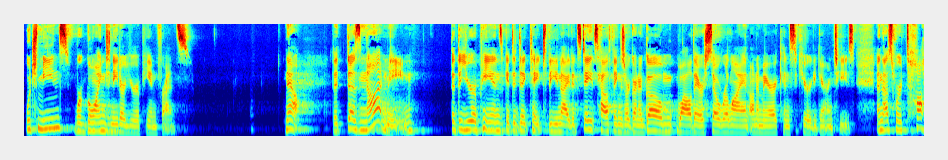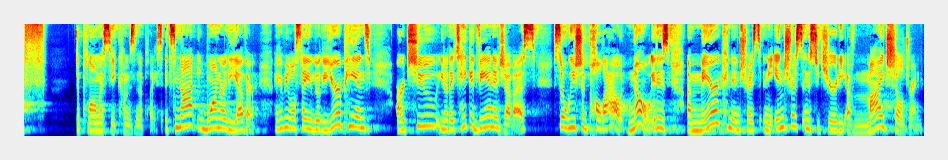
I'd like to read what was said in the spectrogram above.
which means we're going to need our European friends. Now, that does not mean that the Europeans get to dictate to the United States how things are going to go while they're so reliant on American security guarantees. And that's where tough diplomacy comes into place. It's not one or the other. I hear people say the Europeans are too, you know, they take advantage of us, so we should pull out. No, it is American interest and the interest and the security of my children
